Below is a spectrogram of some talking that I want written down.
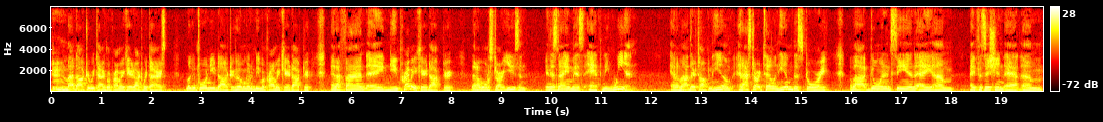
my doctor retires. My primary care doctor retires. Looking for a new doctor. Who am I going to be my primary care doctor? And I find a new primary care doctor that I want to start using, and his name is Anthony Wynn and I'm out there talking to him, and I start telling him this story about going and seeing a um, a physician at um,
